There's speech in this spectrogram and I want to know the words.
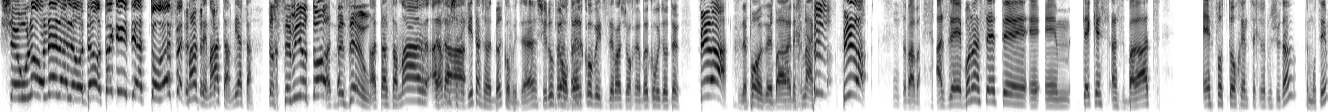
שהוא לא עונה לה להודעות, תגידי, את טורפת? מה זה, מה אתה, מי אתה? תחסמי אותו, וזהו. אתה זמר, אתה... לך שחיכית עכשיו את ברקוביץ', זה היה שילוב בין לא. ברקוביץ' זה משהו אחר, ברקוביץ' יותר פירה! זה פה, זה בנחנק. פירה! סבבה. אז אה, בוא נעשה את אה, אה, אה, טקס הסברת איפה תוכן צריך להיות משודר, אתם רוצים?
